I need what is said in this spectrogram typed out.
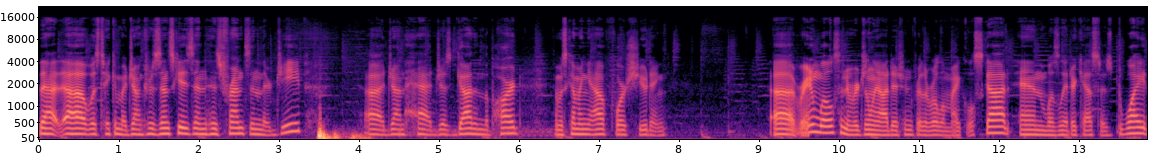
that uh, was taken by John Krasinski's and his friends in their Jeep. Uh, John had just gotten the part and was coming out for shooting. Uh, Rainn Wilson originally auditioned for the role of Michael Scott and was later cast as Dwight.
